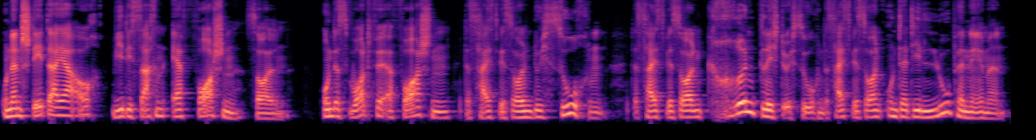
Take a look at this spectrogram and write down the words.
Und dann steht da ja auch, wie die Sachen erforschen sollen. Und das Wort für erforschen, das heißt, wir sollen durchsuchen. Das heißt, wir sollen gründlich durchsuchen. Das heißt, wir sollen unter die Lupe nehmen.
